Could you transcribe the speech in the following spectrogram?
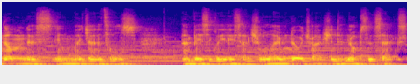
numbness in my genitals. I'm basically asexual. I have no attraction to the opposite sex.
